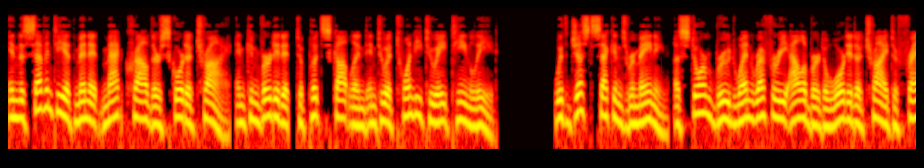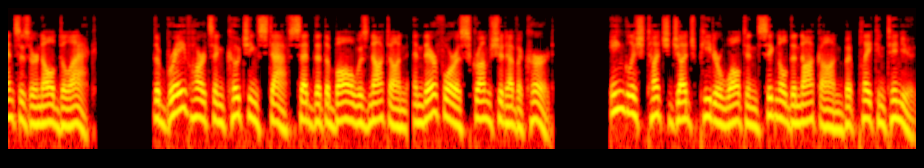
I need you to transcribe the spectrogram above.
In the 70th minute Matt Crowther scored a try, and converted it, to put Scotland into a 20–18 lead. With just seconds remaining, a storm brewed when referee Alibert awarded a try to France's Ernald Delac. The Bravehearts and coaching staff said that the ball was knocked on, and therefore a scrum should have occurred. English touch judge Peter Walton signalled the knock-on but play continued.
